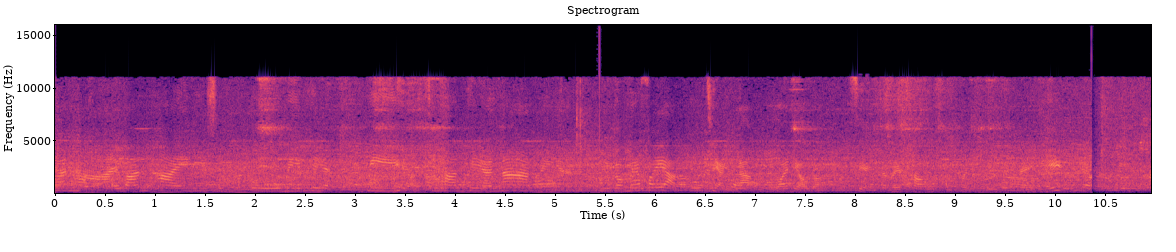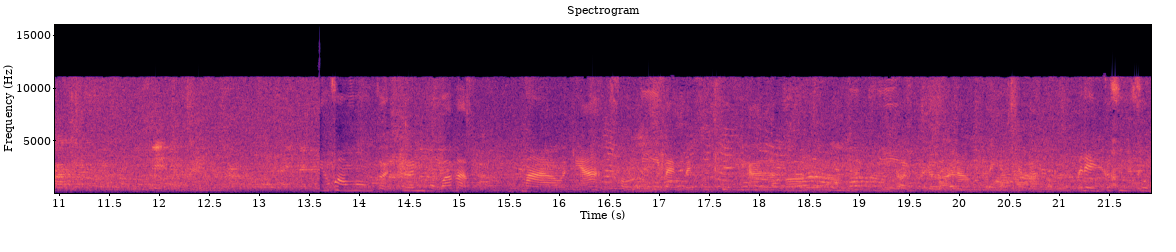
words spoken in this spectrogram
บ้านไม้บ้านไทยมีซุ้มประตูมีเพยมีสะพานพญานาคอะไรเงี้ยนี่ก็ไม่ค่อยอยากพูดเสียงดังเพราะว่าเดี๋ยวแบบเสียงจะไปเข้าของคนอื่นอะไรอย่างนี้ มีความงงเกิดขึ้นเพราะว่าแบบ มาวันเนี้ยเขามีแบ่งเป็นกลุ่มๆกัน แล้วก็มีเดินนำอะไรอย่างเงี้ยใช่ปะประเด็นก็คือคน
